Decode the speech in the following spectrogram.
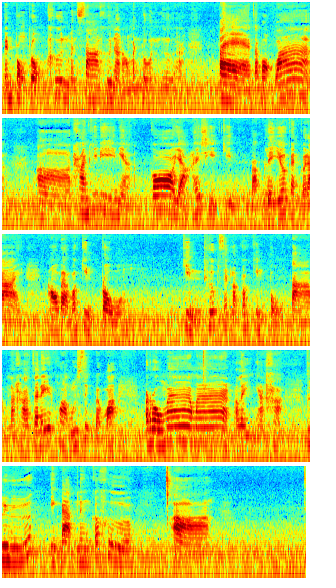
เป็นโปร่งๆขึ้นมันซ่าขึ้นอะเนาะมันโดนเหงื่อ แต่จะบอกว่าทางที่ดีเนี่ยก็อยากให้ฉีดกลิ่นแบบเลเยอร์กันก็ได้ เอาแบบว่ากลิ่นโปร่งกลิ่นทึบเสร็จแล้วก็กลิ่นโปร่งตามนะคะ จะได้ความรู้สึกแบบว่าอโรมามากอะไรอย่างเงี้ยค่ะ หรืออีกแบบหนึ่งก็คืออจ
